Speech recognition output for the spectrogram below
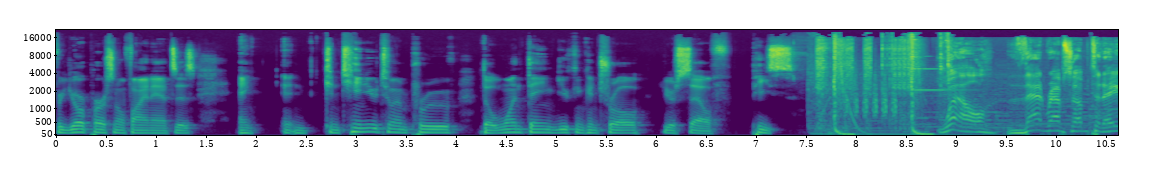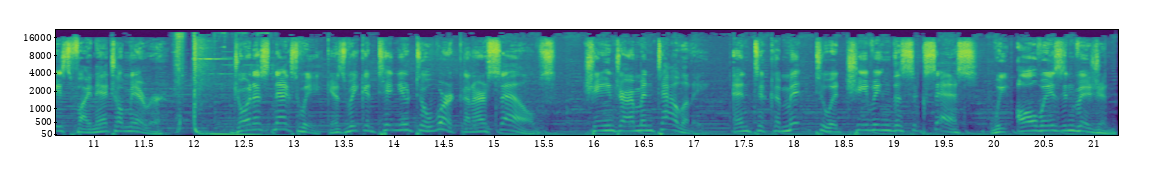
for your personal finances, and and continue to improve the one thing you can control yourself. Peace. Well, that wraps up today's Financial Mirror. Join us next week as we continue to work on ourselves, change our mentality, and to commit to achieving the success we always envisioned.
